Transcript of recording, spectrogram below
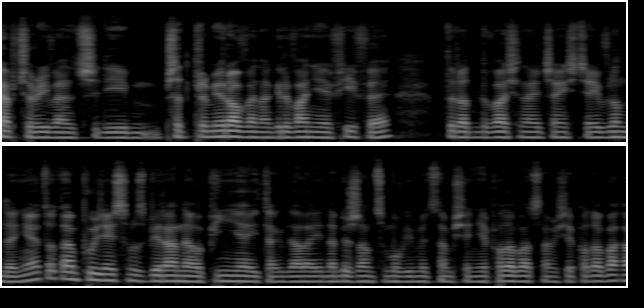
Capture Event, czyli przedpremierowe nagrywanie FIFA, które odbywa się najczęściej w Londynie, to tam później są zbierane opinie i tak dalej. Na bieżąco mówimy, co nam się nie podoba, co nam się podoba.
